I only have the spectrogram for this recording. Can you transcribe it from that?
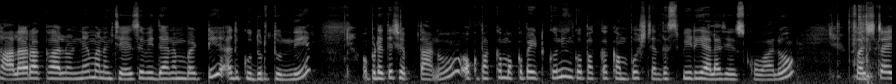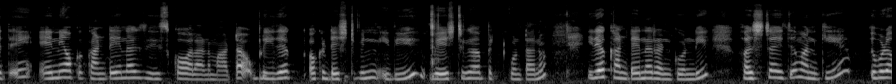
చాలా రకాలు ఉన్నాయి. మనం చేసే విధానం బట్టి అది కుదురుతుంది. ఇప్పుడైతే చెప్తాను. ఒక పక్క మొక్క పెట్టుకొని ఇంకో పక్క కంపోస్ట్ ఎంత స్పీడ్గా ఎలా చేసుకోవాలో. ఫస్ట్ అయితే ఎనీ ఒక కంటైనర్ తీసుకోవాలన్నమాట. ఇప్పుడు ఇదే ఒక డస్ట్బిన్ ఇది వేస్ట్గా పెట్టుకుంటాను. ఇదే ఒక కంటైనర్ అనుకోండి. ఫస్ట్ అయితే మనకి ఇప్పుడు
